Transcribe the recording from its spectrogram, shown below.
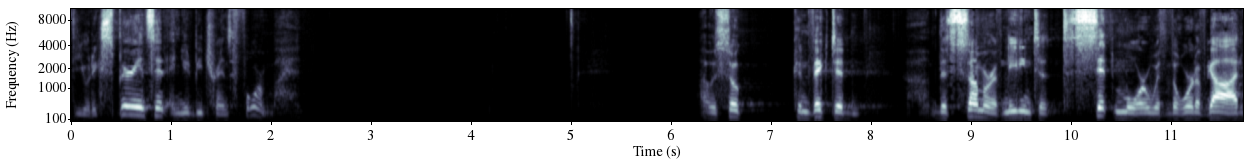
that you would experience it, and you'd be transformed by it. I was so convicted uh, this summer of needing to, to sit more with the Word of God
